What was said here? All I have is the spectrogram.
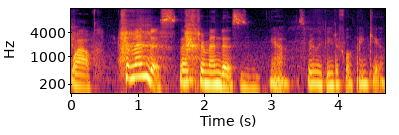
Wow. Tremendous. That's tremendous. Yeah, it's really beautiful. Thank you.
